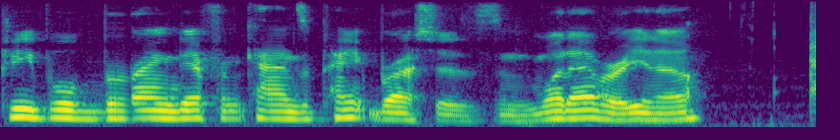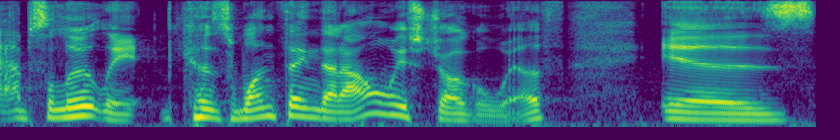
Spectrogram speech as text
people bring different kinds of paintbrushes and whatever. You know. Absolutely. Because one thing that I always struggle with is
